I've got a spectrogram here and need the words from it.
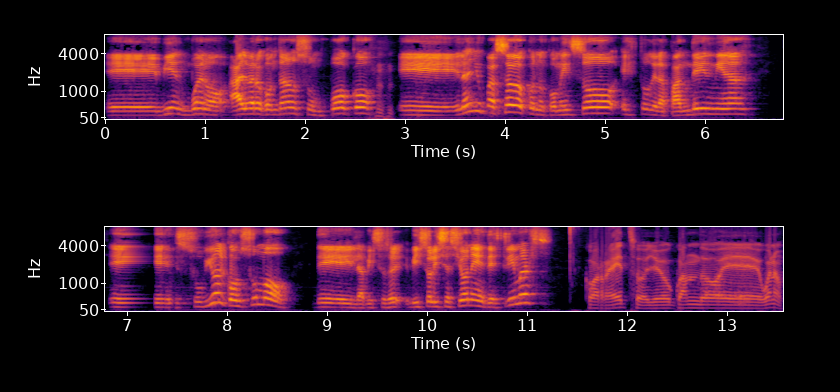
Eh, bien, bueno, Álvaro, contanos un poco. Eh, el año pasado, cuando comenzó esto de la pandemia, eh, ¿subió el consumo de las visualizaciones de streamers? Correcto, yo cuando, bueno,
